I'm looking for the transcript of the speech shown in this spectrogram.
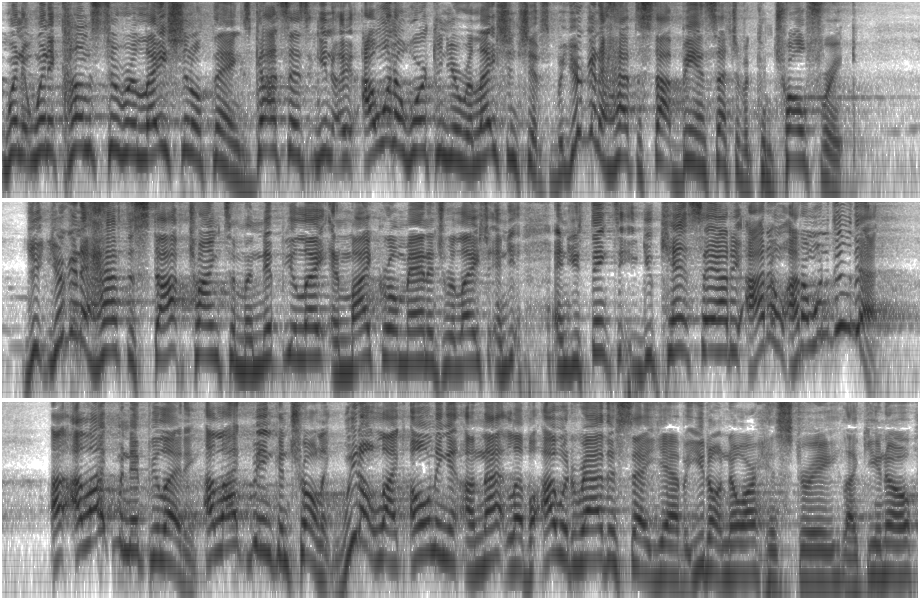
When it, when it comes to relational things, God says, you know, I want to work in your relationships, but you're going to have to stop being such of a control freak. You're going to have to stop trying to manipulate and micromanage relations. And you, and you think, to, you can't say, I don't, I don't want to do that. I, I, like manipulating. I like being controlling. We don't like owning it on that level. I would rather say, yeah, but you don't know our history. Like, you know,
